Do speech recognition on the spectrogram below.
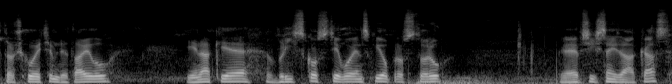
v trošku větším detailu. Jinak je v blízkosti vojenského prostoru, kde je přísný zákaz.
